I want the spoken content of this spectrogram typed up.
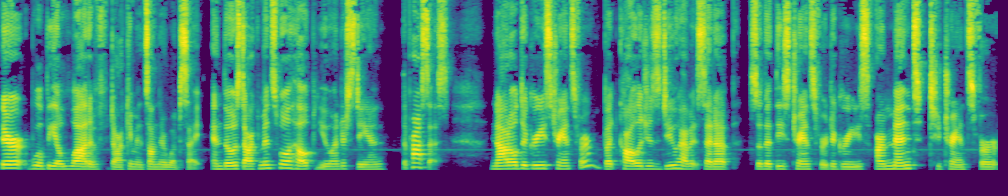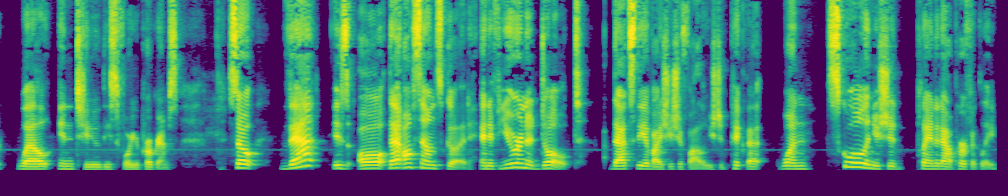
There will be a lot of documents on their website, and those documents will help you understand the process. Not all degrees transfer, but colleges do have it set up so that these transfer degrees are meant to transfer well into these four year programs. So that is all, that all sounds good. And if you're an adult, that's the advice you should follow. You should pick that one school and you should plan it out perfectly.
